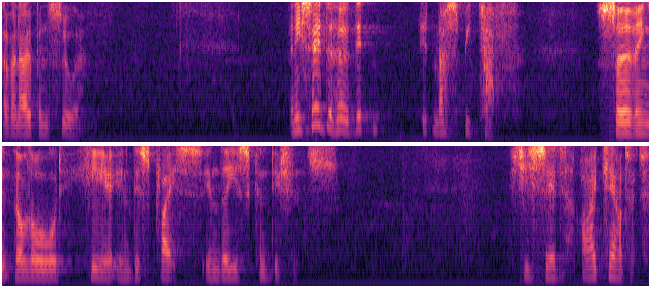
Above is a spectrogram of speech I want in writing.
of an open sewer. And he said to her that it must be tough serving the Lord here in this place, in these conditions. She said, I count it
